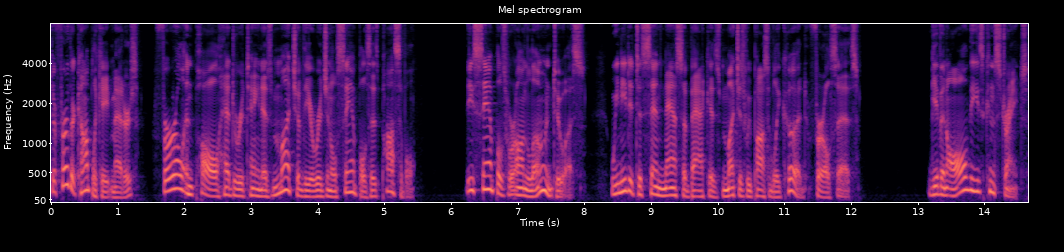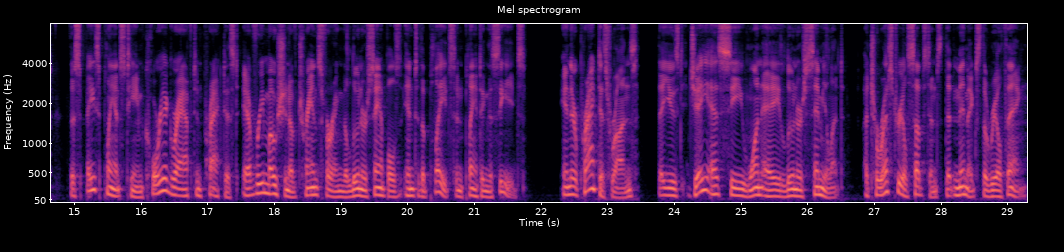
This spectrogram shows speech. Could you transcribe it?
To further complicate matters, Ferl and Paul had to retain as much of the original samples as possible. These samples were on loan to us. We needed to send NASA back as much as we possibly could, Ferl says. Given all these constraints, the Space Plants team choreographed and practiced every motion of transferring the lunar samples into the plates and planting the seeds. In their practice runs, They used JSC 1A lunar simulant, a terrestrial substance that mimics the real thing.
